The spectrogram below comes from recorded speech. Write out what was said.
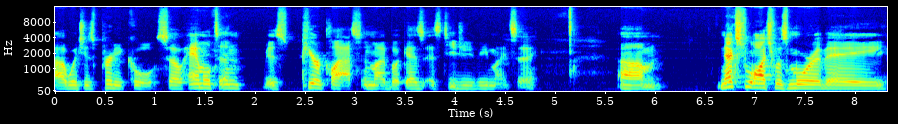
uh, which is pretty cool. So Hamilton is pure class in my book, as as TGV might say. Um, next watch was more of a,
